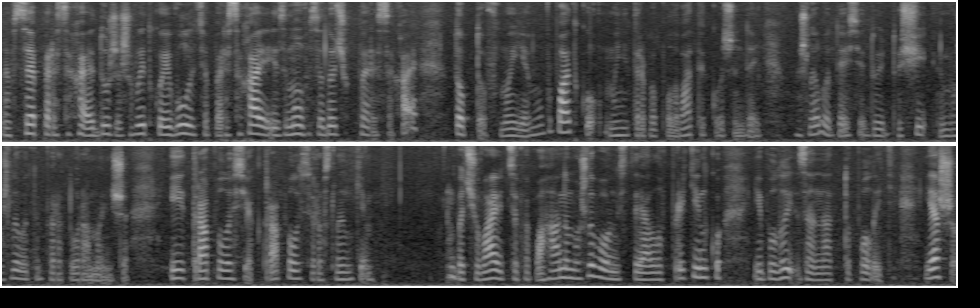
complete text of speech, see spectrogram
Все пересихає дуже швидко, і вулиця пересихає, і зимовий садочок пересихає. Тобто, в моєму випадку мені треба поливати кожен день. Можливо, десь йдуть дощі, можливо, температура менша. І трапилось, як трапилось, рослинки почувають себе погано, можливо, вони стояли в притінку і були занадто политі. Я ж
